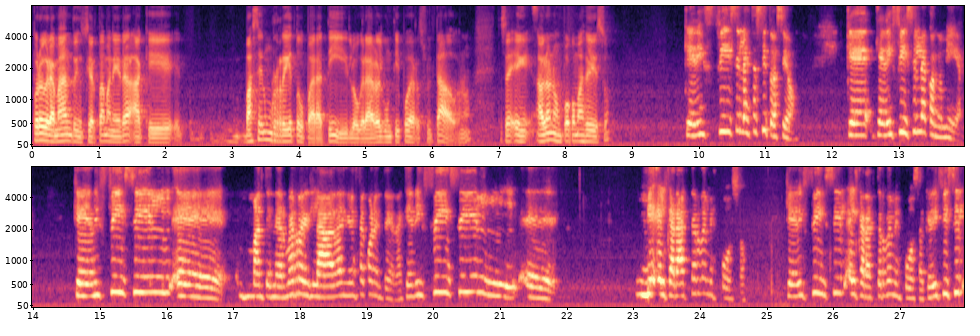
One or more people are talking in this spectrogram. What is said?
programando en cierta manera a que va a ser un reto para ti lograr algún tipo de resultado, ¿no? Entonces, eh, háblanos un poco más de eso. Qué difícil esta situación, qué, qué difícil la economía, qué difícil eh, mantenerme arreglada en esta cuarentena, qué difícil eh, el carácter de mi esposo, qué difícil el carácter de mi esposa, qué difícil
